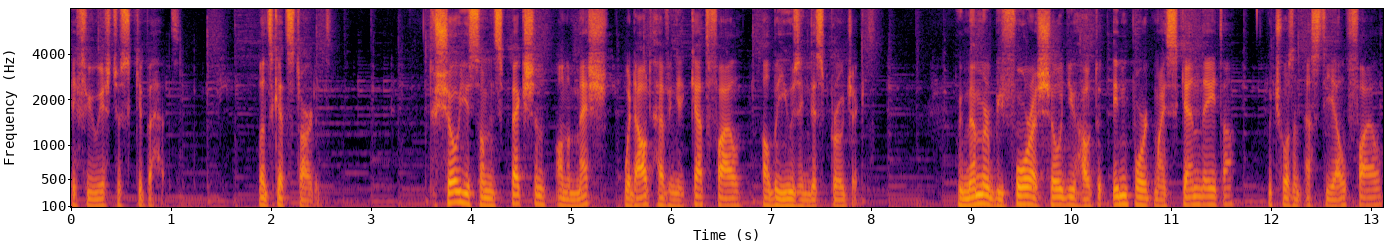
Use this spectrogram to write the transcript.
if you wish to skip ahead. Let's get started. To show you some inspection on a mesh without having a CAD file, I'll be using this project. Remember before I showed you how to import my scan data, which was an STL file,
